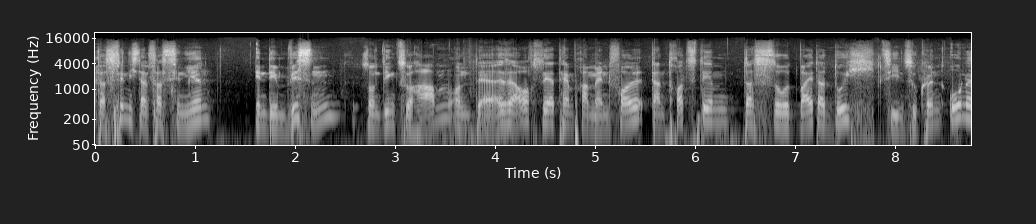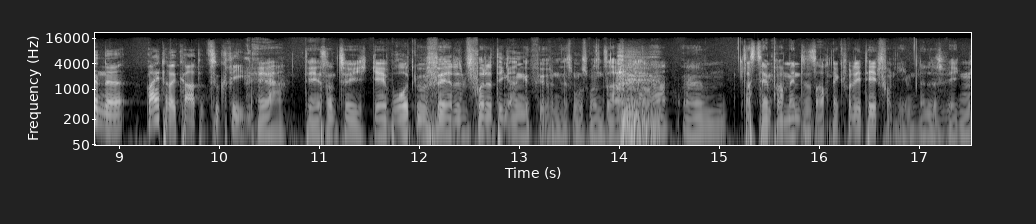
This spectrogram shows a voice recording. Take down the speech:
das finde ich dann faszinierend, in dem Wissen, so ein Ding zu haben, und er ist ja auch sehr temperamentvoll, dann trotzdem das so weiter durchziehen zu können, ohne eine weitere Karte zu kriegen. Ja, der ist natürlich gelb-rot gefährdet, bevor das Ding angeführt ist, muss man sagen. Aber ähm, das Temperament ist auch eine Qualität von ihm. Ne? Deswegen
